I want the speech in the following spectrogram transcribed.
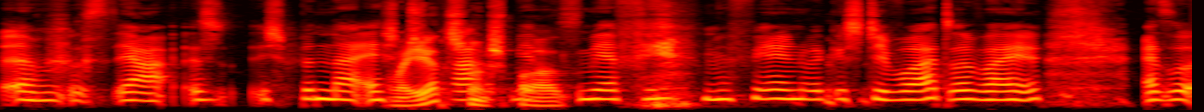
ähm, es, ja, ich, ich, bin da echt. Aber jetzt schon Spaß. Mir, mir, fehl, mir, fehlen wirklich die Worte, weil, also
